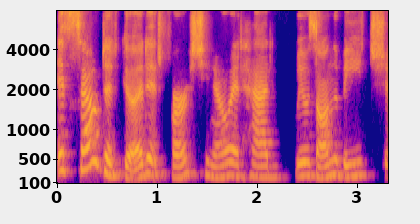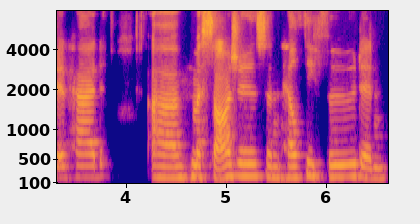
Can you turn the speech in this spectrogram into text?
it sounded good at first. You know, it had it was on the beach. It had uh, massages and healthy food and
